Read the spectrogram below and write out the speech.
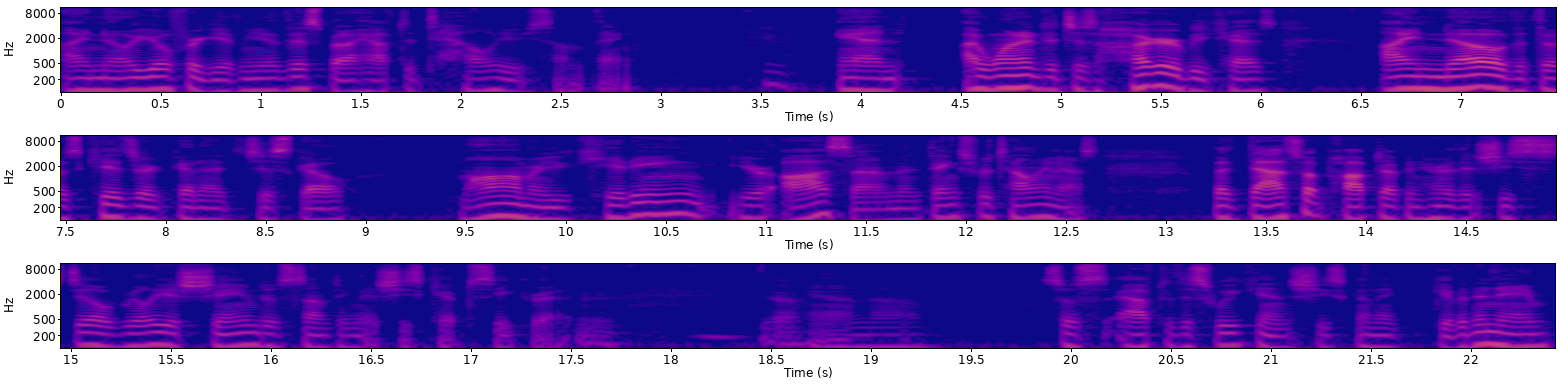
I know you'll forgive me of this, but I have to tell you something. Hmm. And I wanted to just hug her because I know that those kids are going to just go, Mom, are you kidding? You're awesome. And thanks for telling us. But that's what popped up in her that she's still really ashamed of something that she's kept secret. Mm. Yeah. And um, so after this weekend, she's going to give it a name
